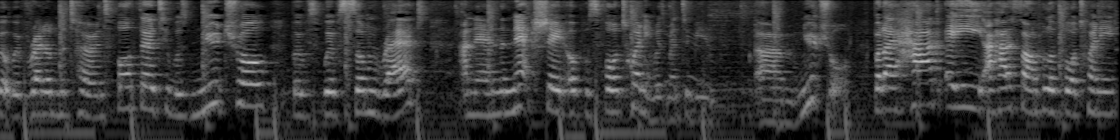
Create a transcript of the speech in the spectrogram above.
but with red undertones 430 was neutral but with, with some red. And then the next shade up was 420 was meant to be um, neutral. But I had a I had a sample of 420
